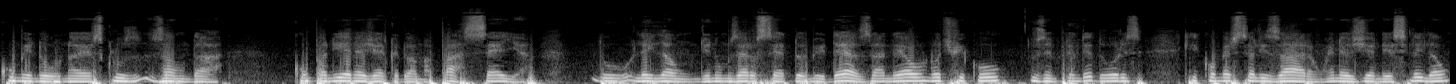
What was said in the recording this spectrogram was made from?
culminou na exclusão da Companhia Energética do Amapá, CEA, do leilão de número 07-2010, a ANEL notificou os empreendedores que comercializaram energia nesse leilão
